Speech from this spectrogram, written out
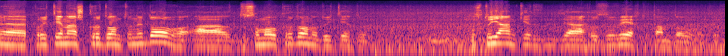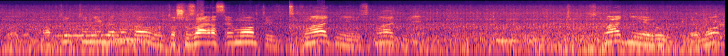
е, пройти наш кордон, то недовго, а до самого кордону дойти до, до стоянки для грузових, то там довго приходить. А тут то ніби недовго. То що зараз ремонт і складні, ускладнює. Рух, ремонт.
